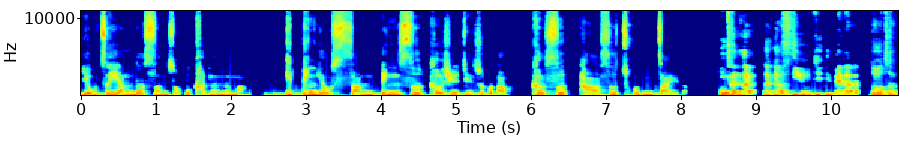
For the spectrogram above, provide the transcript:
有这样的身手，不可能的嘛。一定有三定是科学解释不到，可是它是存在的。不承认那个《西游记》里面的那个作者，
